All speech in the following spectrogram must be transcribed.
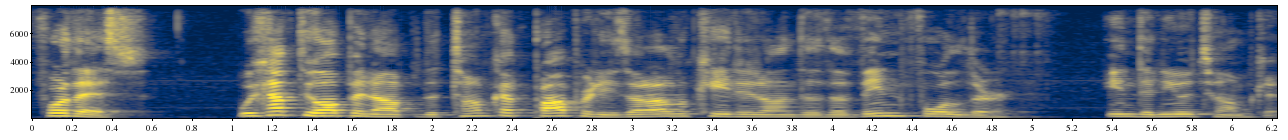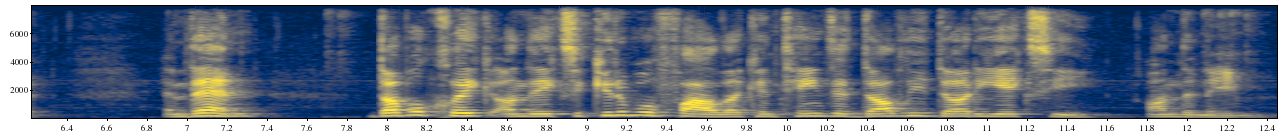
For this, we have to open up the Tomcat properties that are located under the bin folder in the new Tomcat, and then double click on the executable file that contains a w.exe on the name.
